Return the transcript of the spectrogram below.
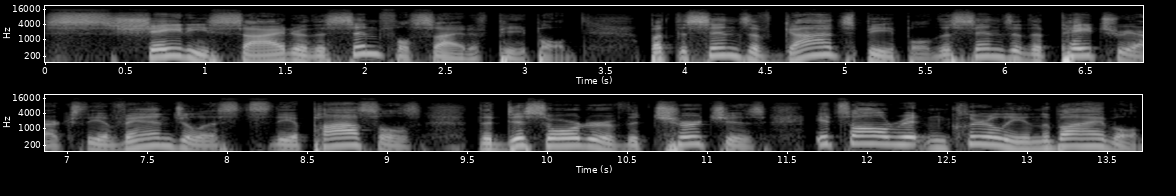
shady side or the sinful side of people. But the sins of God's people, the sins of the patriarchs, the evangelists, the apostles, the disorder of the churches, it's all written clearly in the Bible.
